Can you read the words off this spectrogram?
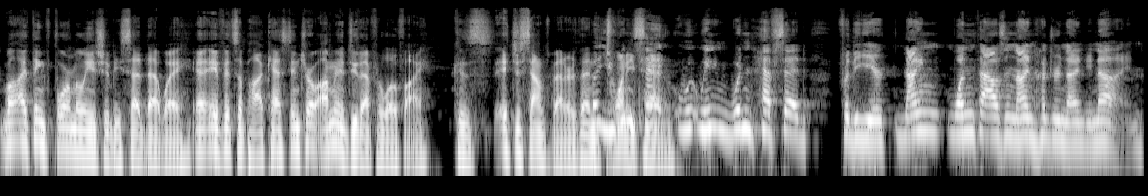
Well, I think formally it should be said that way. If it's a podcast intro, I'm going to do that for lo-fi because it just sounds better than But you wouldn't 2010. say, we we wouldn't have said for the year nine, 1999.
